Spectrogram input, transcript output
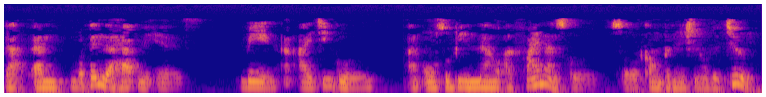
that. And the thing that me is being an IT guru and also being now a finance guru. So a combination of the two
